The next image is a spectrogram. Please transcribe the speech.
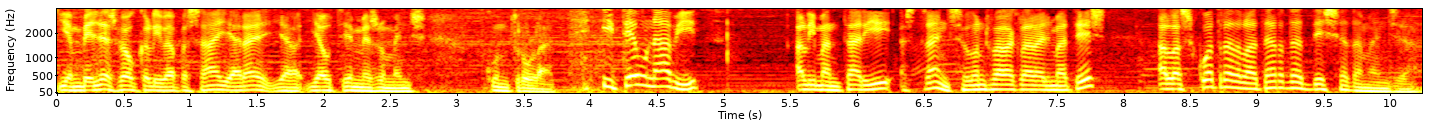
I amb ell es veu que li va passar i ara ja, ja ho té més o menys controlat. I té un hàbit alimentari estrany. Segons va declarar ell mateix, a les 4 de la tarda deixa de menjar.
